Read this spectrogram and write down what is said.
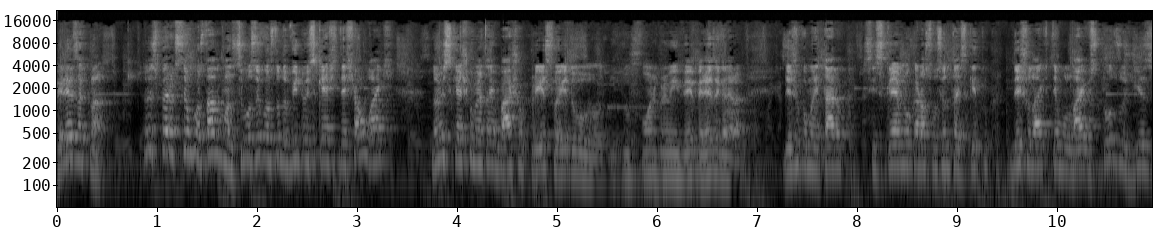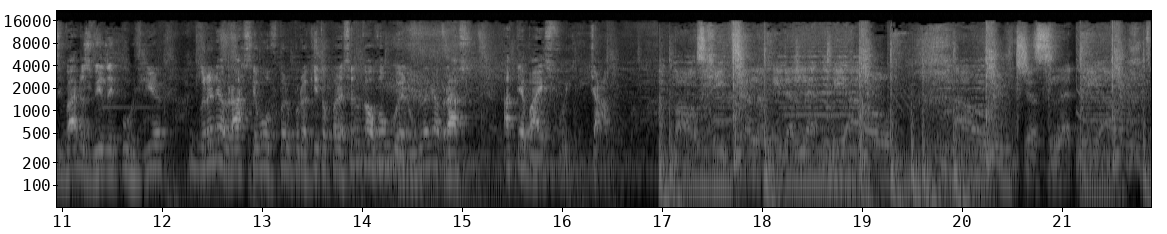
Beleza, clã? Eu espero que vocês tenham gostado, mano. Se você gostou do vídeo, não esquece de deixar o like. Não esquece de comentar embaixo o preço aí do, do fone pra mim ver, beleza, galera? deixa um comentário, se inscreve no canal se você não tá inscrito, deixa o like, temos lives todos os dias e vários vídeos aí por dia. Um grande abraço, eu vou ficando por aqui, tô parecendo o Galvão Bueno. Um grande abraço, até mais, fui, tchau. Oh, just let me oh.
